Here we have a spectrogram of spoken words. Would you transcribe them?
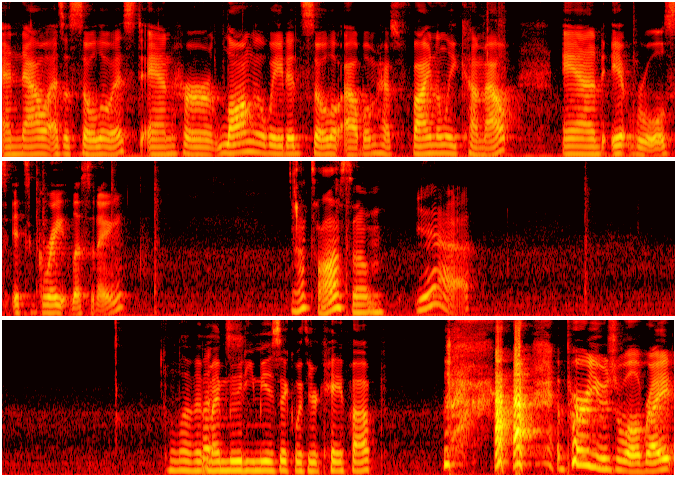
and now as a soloist. And her long awaited solo album has finally come out and it rules. It's great listening. That's awesome. Yeah. Love it. But- My moody music with your K-pop. per usual, right?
